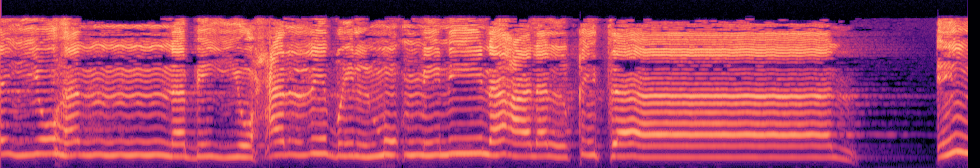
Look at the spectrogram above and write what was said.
أيها النبي حرض المؤمنين على القتال إن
